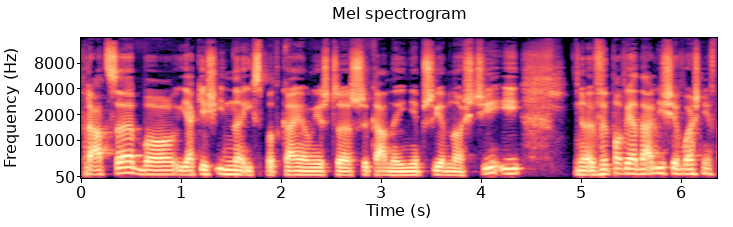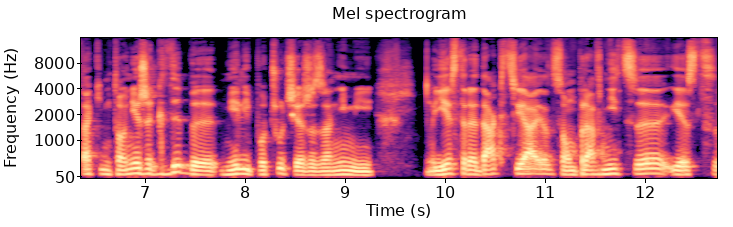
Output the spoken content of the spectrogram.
pracę, bo jakieś inne ich spotkają jeszcze szykany i nieprzyjemności i wypowiadali się właśnie w takim tonie, że gdyby mieli poczucie, że za nimi jest redakcja, są prawnicy, jest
